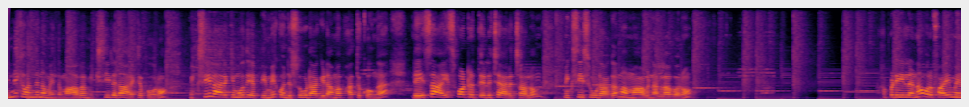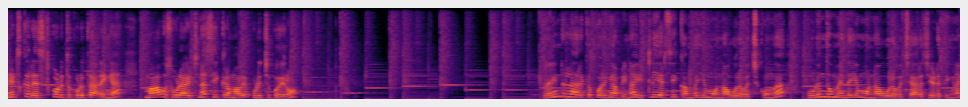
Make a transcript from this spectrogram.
இன்றைக்கி வந்து நம்ம இந்த மாவை மிக்சியில் தான் அரைக்க போகிறோம் மிக்சியில் அரைக்கும் போது எப்பயுமே கொஞ்சம் சூடாகிடாமல் பார்த்துக்கோங்க. லேசாக ஐஸ் வாட்டர் தெளித்து அரைச்சாலும் மிக்சி சூடாகாமல் மாவு நல்லா வரும். அப்படி இல்லைன்னா ஒரு ஃபைவ் மினிட்ஸ்க்கு ரெஸ்ட் கொடுத்து கொடுத்து அரைங்க. மாவு சூடாயிடுச்சுன்னா சீக்கிரமாகவே புளிச்சு போயிடும் கிரைண்டரில் அரைக்க போகிறீங்க அப்படின்னா இட்லி அரிசி கம்பையும் ஒன்றா ஊற வச்சுக்கோங்க. உளுந்தும் வெந்தயம் ஒன்றா ஊற வச்சு அரைச்சி எடுத்திங்கன்னா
